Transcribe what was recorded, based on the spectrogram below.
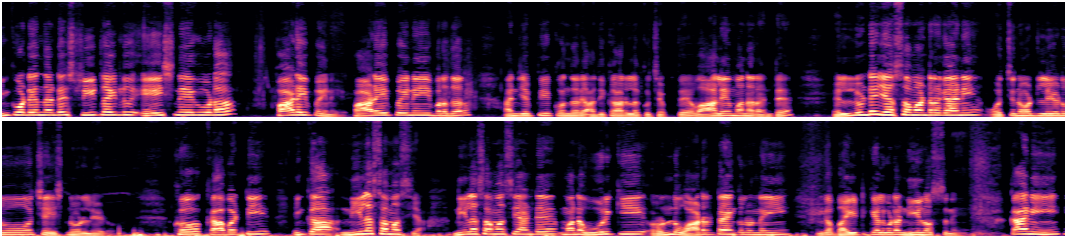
ఇంకోటి ఏంటంటే స్ట్రీట్ లైట్లు వేసినవి కూడా పాడైపోయినాయి. పాడైపోయినాయి బ్రదర్ అని చెప్పి కొందరు అధికారులకు చెప్తే వాళ్ళేమన్నారంటే ఎల్లుండే చేస్తామంటారు కానీ వచ్చినోడు లేడు చేసినోడు లేడు. కో కాబట్టి ఇంకా నీళ్ళ సమస్య. నీళ్ళ సమస్య అంటే మన ఊరికి రెండు వాటర్ ట్యాంకులు ఉన్నాయి ఇంకా బయటికి వెళ్ళి కూడా నీళ్ళు వస్తున్నాయి. కానీ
